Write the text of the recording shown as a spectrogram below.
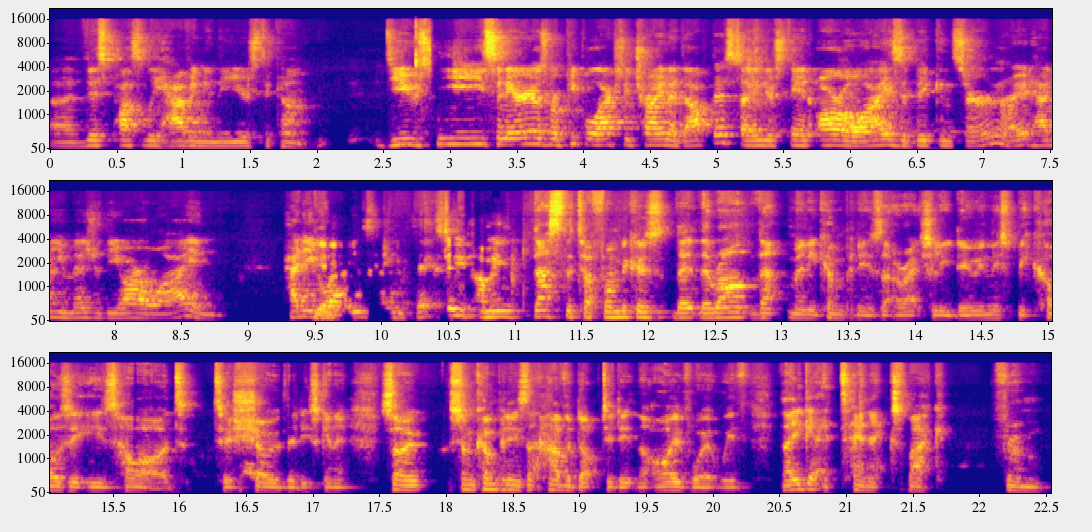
uh, this possibly having in the years to come? Do you see scenarios where people actually try and adopt this? I understand ROI is a big concern, right? How do you measure the ROI and how do you go about fix? Dude, I mean, that's the tough one because there, there, aren't that many companies that are actually doing this because it is hard to show that it's going to. So, some companies that have adopted it that I've worked with, they get a 10x back from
